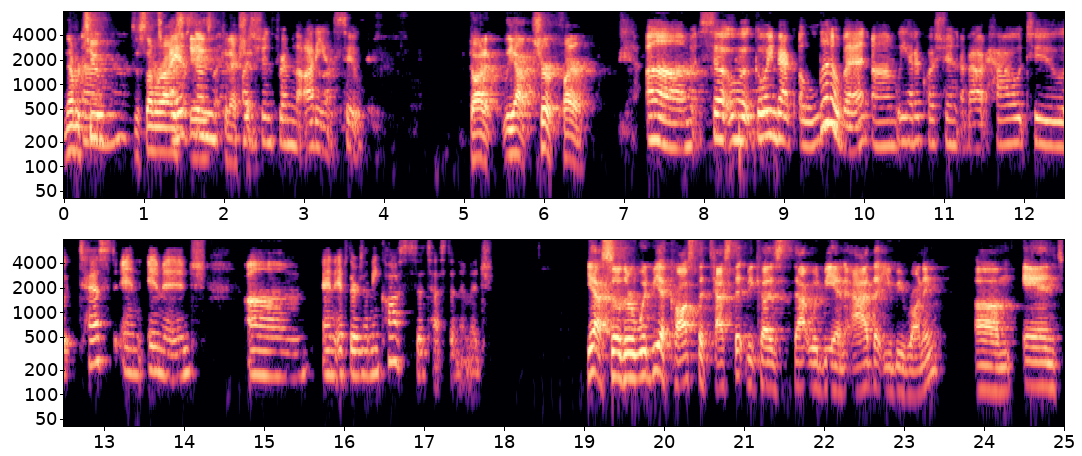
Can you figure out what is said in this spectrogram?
number two um, to summarize is connection. Questions from the audience too. Got it. Yeah, sure. Fire. Um, so going back a little bit, um, we had a question about how to test an image, um, and if there's any costs to test an image. Yeah, so there would be a cost to test it because that would be an ad that you'd be running. Um, and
